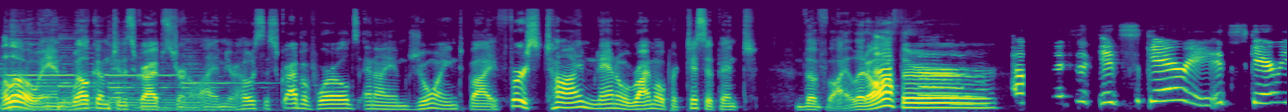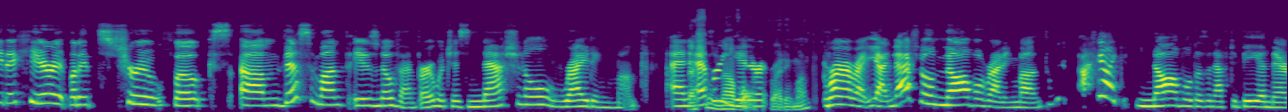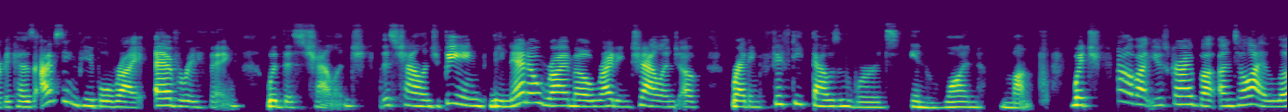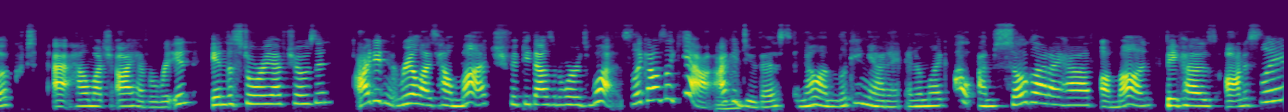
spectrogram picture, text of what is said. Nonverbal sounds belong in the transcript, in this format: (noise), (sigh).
Hello, and welcome to the Scribe's Journal. I am your host, the Scribe of Worlds, and I am joined by first time NaNoWriMo participant, the Violet Author. Oh, it's it's scary. It's scary to hear it, but it's true, folks. Um, this month is November, which is National Writing Month, and National every Novel year, Writing Month. right, right, right, yeah, National Novel Writing Month. I feel like novel doesn't have to be in there because I've seen people write everything with this challenge. This challenge being the NaNoWriMo writing challenge of writing 50,000 words in one month. Which I don't know about you, Scribe, but until I looked at how much I have written in the story I've chosen, I didn't realize how much 50,000 words was. Like, I was like, yeah, I Mhm. could do this. And now I'm looking at it and I'm like, oh, I'm so glad I have a month because honestly,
